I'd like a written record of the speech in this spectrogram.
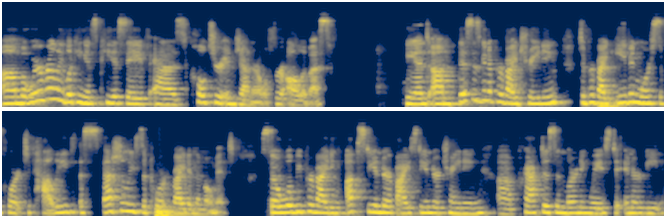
um, but we're really looking at PSAFE as culture in general for all of us. And um, this is gonna provide training to provide even more support to colleagues, especially support right in the moment. So we'll be providing upstander, bystander training, um, practice and learning ways to intervene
